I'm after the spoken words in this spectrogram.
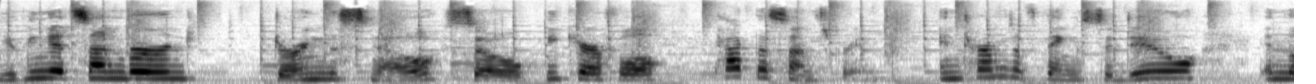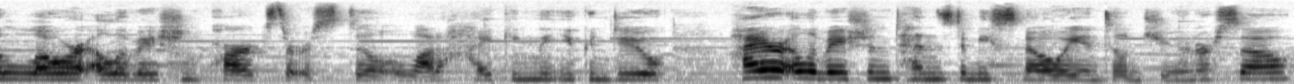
you can get sunburned during the snow, so be careful, pack the sunscreen. In terms of things to do, in the lower elevation parts, there is still a lot of hiking that you can do. Higher elevation tends to be snowy until June or so,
